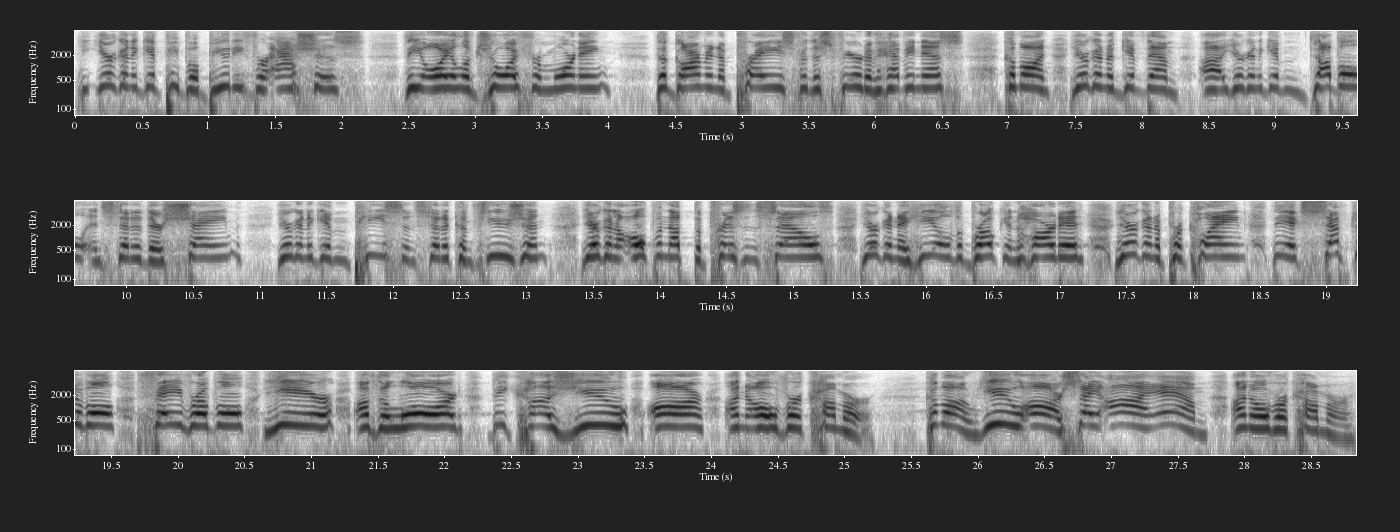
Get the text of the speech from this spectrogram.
You're going to give people beauty for ashes, the oil of joy for mourning, the garment of praise for the spirit of heaviness. Come on, you're going to give them, uh, you're going to give them double instead of their shame. You're going to give them peace instead of confusion. You're going to open up the prison cells. You're going to heal the brokenhearted. You're going to proclaim the acceptable, favorable year of the Lord because you are an overcomer. Come on, you are. Say, I am an overcomer.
